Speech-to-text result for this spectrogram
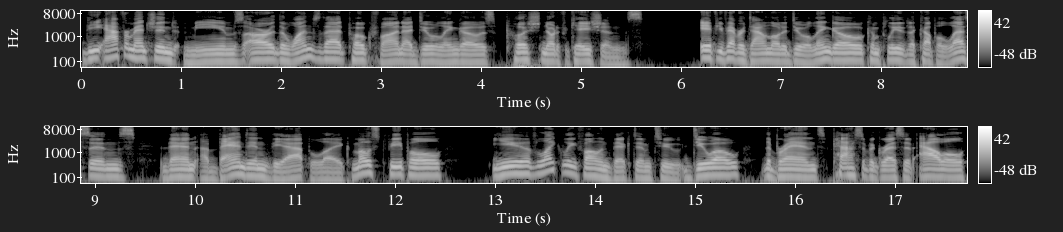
The aforementioned memes are the ones that poke fun at Duolingo's push notifications. If you've ever downloaded Duolingo, completed a couple lessons, then abandoned the app like most people, You've likely fallen victim to Duo, the brand's passive aggressive owl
